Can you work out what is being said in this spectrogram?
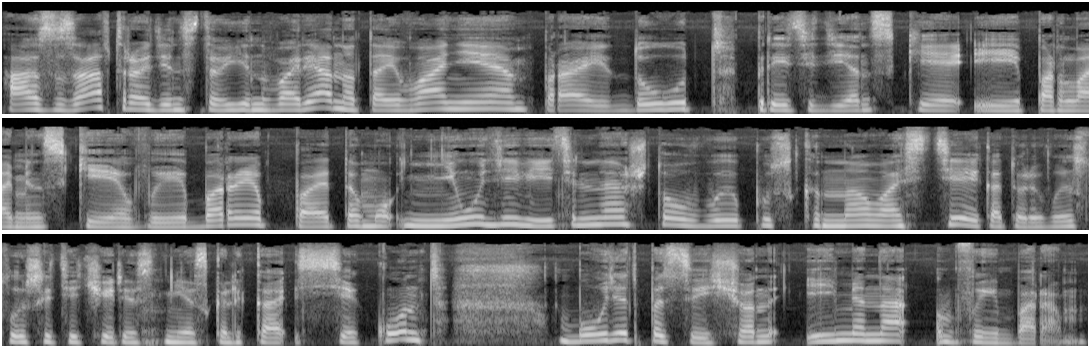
а завтра, 11 января, на Тайване пройдут президентские и парламентские выборы, поэтому неудивительно, что выпуск новостей, который вы слышите через несколько секунд, будет посвящен именно выборам.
